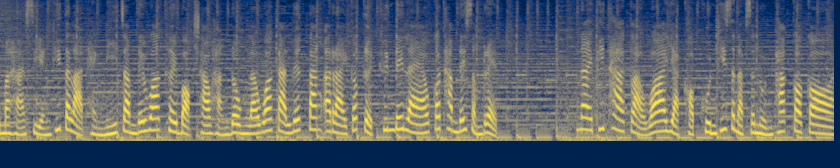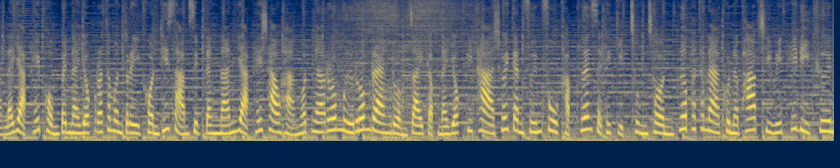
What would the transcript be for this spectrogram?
ยมาหาเสียงที่ตลาดแห่งนี้จำได้ว่าเคยบอกชาวหางดงแล้วว่าการเลือกตั้งอะไรก็เกิดขึ้นได้แล้วก็ทำได้สำเร็จ นายพิธากล่าวว่าอยากขอบคุณที่สนับสนุนพักกกและอยากให้ผมเป็นนายกรัฐมนตรีคนที่ 30 ดังนั้น อยากให้ชาวหางดงะร่วมมือร่วมแรงร่วมใจกับนายกพิธาช่วยกันฟื้นฟูขับเคลื่อนเศรษฐกิจชุมชน เพื่อพัฒนาคุณภาพชีวิตให้ดีขึ้น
